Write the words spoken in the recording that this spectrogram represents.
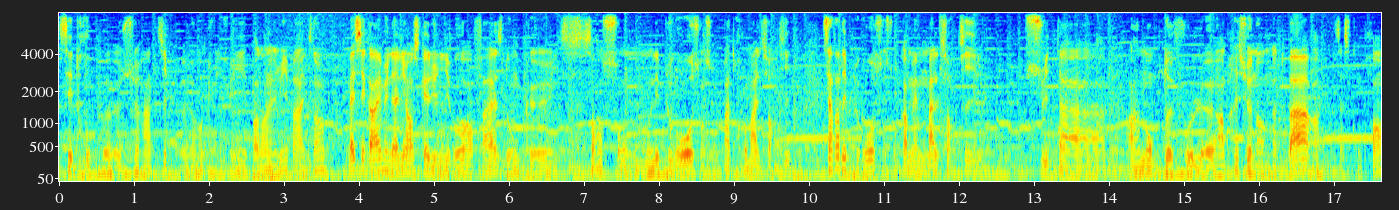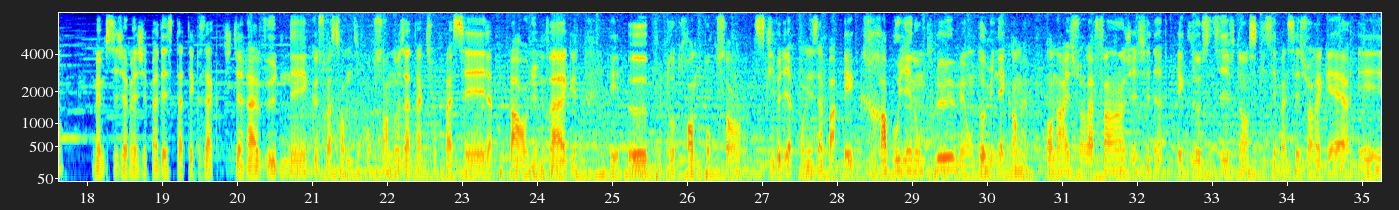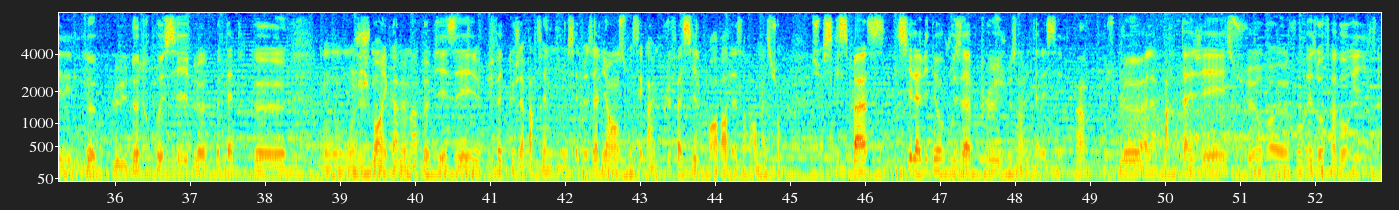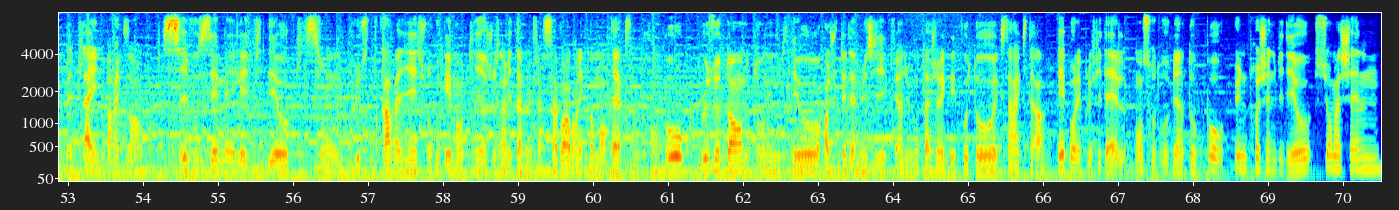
ces, troupes euh, sur un type euh, en cuit pendant la nuit par exemple. Mais c'est quand même une alliance qui a du niveau en face, donc euh, ils s'en sont, les plus gros s'en sont pas trop mal sortis. Certains des plus gros s'en sont quand même mal sortis suite à, un nombre de foules impressionnant de notre part, ça se comprend. Même si jamais j'ai pas des stats exacts, je dirais à vue de nez que 70% de nos attaques sont passées, la plupart en une vague, et eux plutôt 30%, ce qui veut dire qu'on les a pas écrabouillés non plus, mais on dominait quand même. On arrive sur la fin, j'ai essayé d'être exhaustif dans ce qui s'est passé sur la guerre et le plus neutre possible, peut-être que mon, jugement est quand même un peu biaisé du fait que j'appartienne à une de ces deux alliances, mais c'est quand même plus facile pour avoir des informations sur ce qui se passe. Si la vidéo vous a plu, je vous invite à laisser un pouce bleu, à la partager sur euh, vos réseaux favoris, ça peut être Line par exemple. Si vous aimez les vidéos qui sont plus travaillées sur Game Empire, je vous invite à me le faire savoir dans les commentaires, ça me prend beaucoup plus de temps de tourner une vidéo, rajouter de la musique, faire du montage avec des photos, etc. etc. Et pour les plus fidèles, on se retrouve bientôt pour une prochaine vidéo sur ma chaîne.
